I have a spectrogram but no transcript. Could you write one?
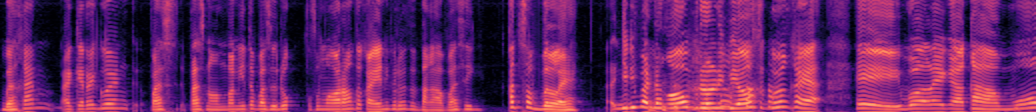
Bahkan akhirnya gue yang pas pas nonton itu pas duduk semua orang tuh kayak ini film tentang apa sih? Kan sebel ya. Jadi pada ngobrol di bioskop gue yang kayak, "Hey, boleh nggak kamu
